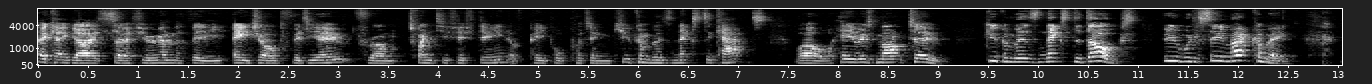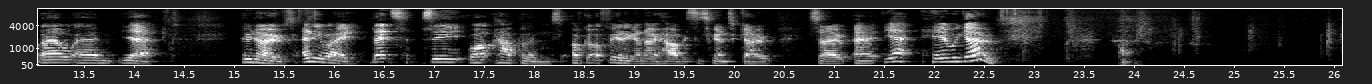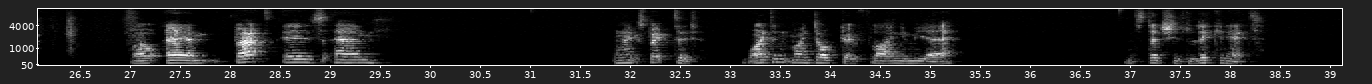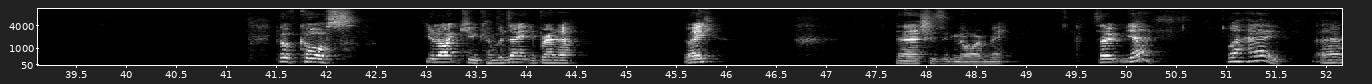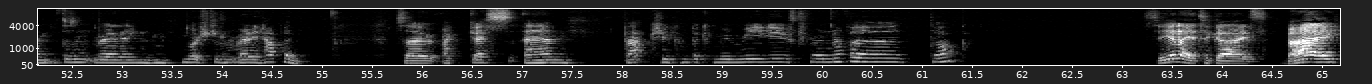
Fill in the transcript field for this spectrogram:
Okay guys, so if you remember the age-old video from 2015 of people putting cucumbers next to cats, well here is Mark 2. Cucumbers next to dogs. Who would have seen that coming? Well, um, yeah, who knows. Anyway, let's see what happens. I've got a feeling I know how this is going to go. So, uh, yeah, here we go. Well, um, that is um, unexpected. Why didn't my dog go flying in the air? Instead, she's licking it. But of course, you like cucumber, don't you, Brenna? Right? Yeah, she's ignoring me. So, yeah. Well, hey, um, doesn't really, much doesn't really happen. So I guess um, that cucumber can be reused for another dog. See you later guys. Bye.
